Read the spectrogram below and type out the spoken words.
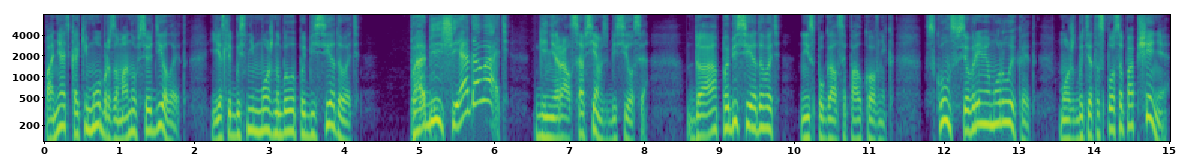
понять, каким образом оно все делает. Если бы с ним можно было побеседовать... «Побеседовать?» Генерал совсем взбесился. «Да, побеседовать», — не испугался полковник. «Скунс все время мурлыкает. Может быть, это способ общения.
